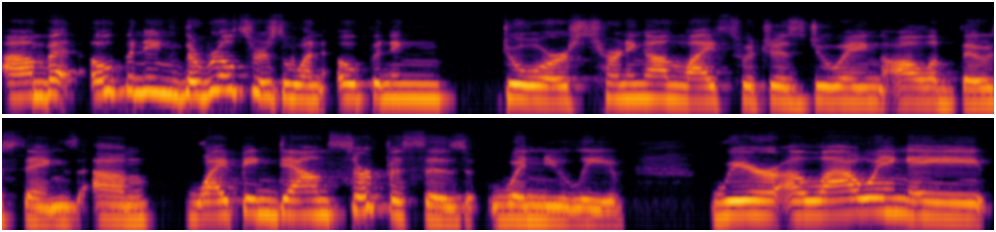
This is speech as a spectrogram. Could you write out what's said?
Um, but opening, the realtor is the one opening doors, turning on light switches, doing all of those things, um, wiping down surfaces when you leave. We're allowing a,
